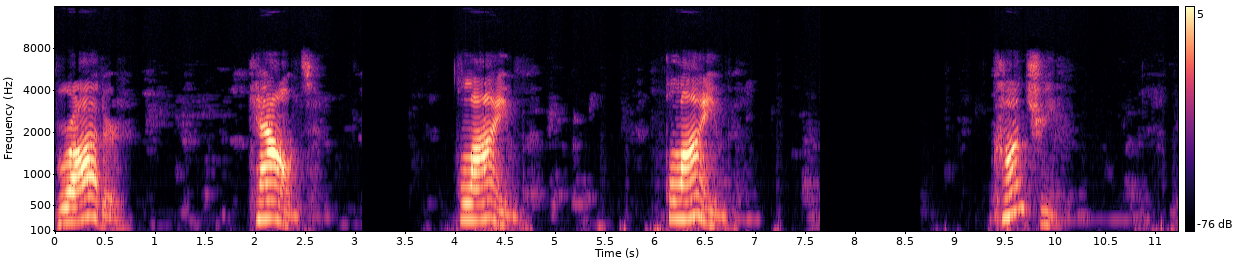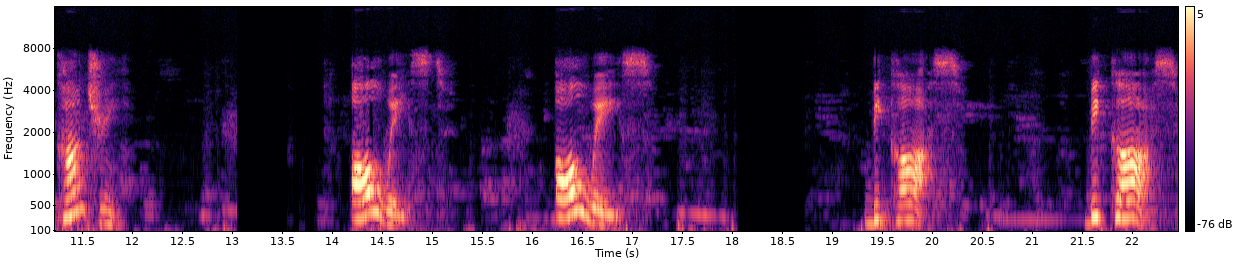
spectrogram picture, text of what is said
Brother count. Climb. Climb. Country. Country. Always. Always. Because because.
